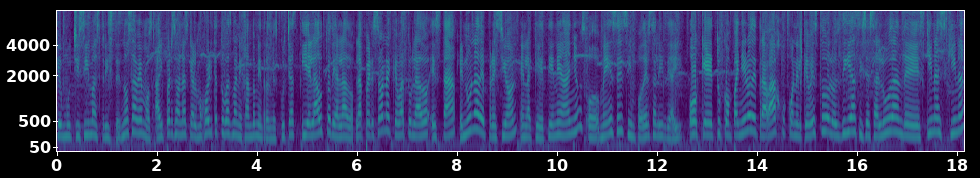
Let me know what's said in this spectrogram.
que muchísimas tristes. No sabemos, hay personas que a lo mejor ahorita tú vas manejando mientras me escuchas y el auto de al lado, la persona que va a tu lado está en una depresión en la que tiene años o meses sin poder salir de ahí. O que tu compañero de trabajo con el que ves todos los días y se saludan de esquina a esquina,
